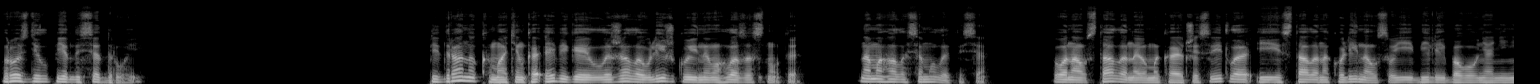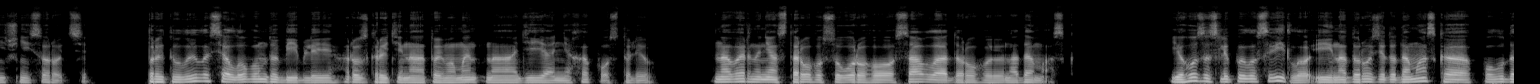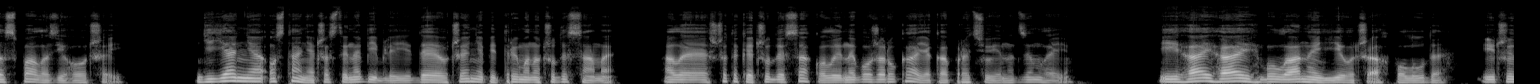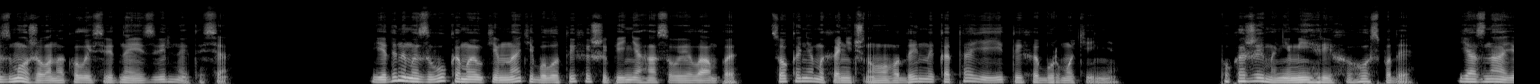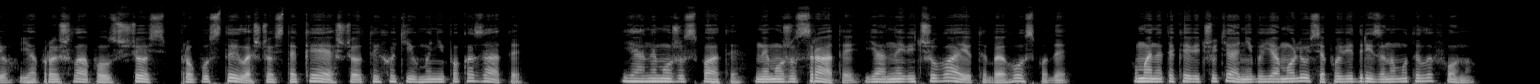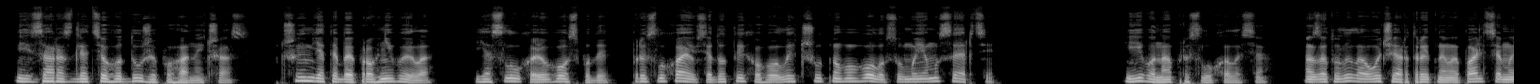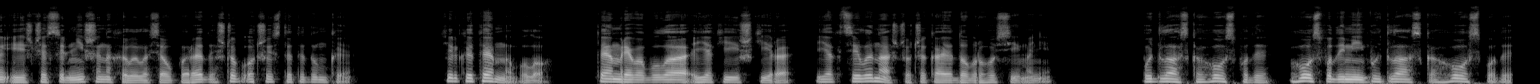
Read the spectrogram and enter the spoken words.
Розділ 52 Під ранок матінка Ебігейл лежала в ліжку і не могла заснути, намагалася молитися. Вона встала, не вмикаючи світла, і стала на коліна у своїй білій бавовняній нічній сорочці, притулилася лобом до Біблії, розкриті на той момент на діяннях апостолів, навернення старого суворого Савла дорогою на Дамаск. Його засліпило світло, і на дорозі до Дамаска полуда спала з його очей. Діяння остання частина Біблії, де вчення підтримано чудесами, але що таке чудеса, коли не Божа рука, яка працює над землею? І гай гай була на її очах полуда, і чи зможе вона колись від неї звільнитися? Єдиними звуками у кімнаті було тихе шипіння гасової лампи, цокання механічного годинника та її тихе бурмотіння. Покажи мені мій гріх, Господи. Я знаю, я пройшла повз щось, пропустила щось таке, що ти хотів мені показати. Я не можу спати, не можу срати, я не відчуваю тебе, Господи. У мене таке відчуття, ніби я молюся по відрізаному телефону. І зараз для цього дуже поганий час. Чим я тебе прогнівила? Я слухаю, Господи, прислухаюся до тихого, ледь чутного голосу в моєму серці. І вона прислухалася, затулила очі артритними пальцями і ще сильніше нахилилася вперед, щоб очистити думки. Тільки темно було. Темрява була, як її шкіра, як цілина, що чекає доброго сімені. Будь ласка, Господи, Господи мій, будь ласка, Господи.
